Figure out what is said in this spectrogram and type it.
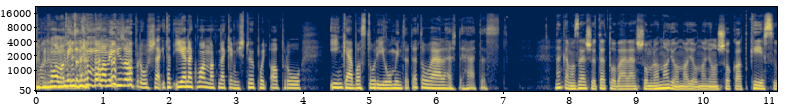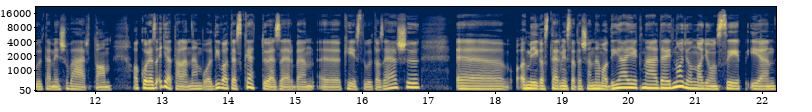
valami, nem valami kis apróság. Tehát ilyenek vannak nekem is több, hogy apró, inkább a sztori jó, mint a tetoválás, de hát ezt Nekem az első tetoválásomra nagyon-nagyon-nagyon sokat készültem és vártam. Akkor ez egyáltalán nem volt divat, ez 2000-ben ö, készült az első, még az természetesen nem a diájéknál, de egy nagyon-nagyon szép ilyen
